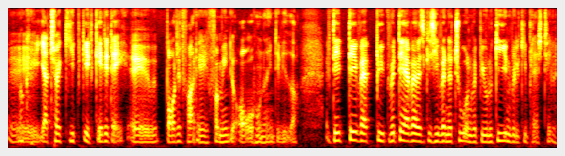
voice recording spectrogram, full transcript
Øh, okay. Jeg tør ikke give et gæt i dag, øh, bortet fra det formentlig over 100 individer. Det, det, er, hvad, det er, hvad, jeg skal sige, hvad naturen, hvad biologien vil give plads til.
